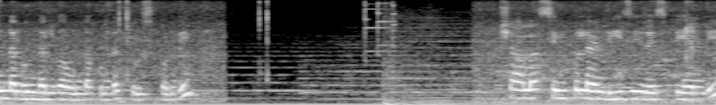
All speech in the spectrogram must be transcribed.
ఉండలు ఉండలుగా ఉండకుండా చూసుకోండి. చాలా సింపుల్ అండ్ ఈజీ రెసిపీ అండి.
